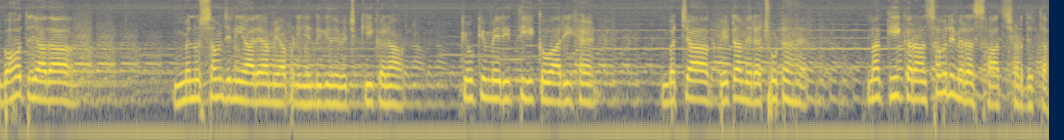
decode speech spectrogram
ਬਹੁਤ ਜ਼ਿਆਦਾ ਮੈਨੂੰ ਸਮਝ ਨਹੀਂ ਆ ਰਿਹਾ ਮੈਂ ਆਪਣੀ ਜ਼ਿੰਦਗੀ ਦੇ ਵਿੱਚ ਕੀ ਕਰਾਂ। ਕਿਉਂਕਿ ਮੇਰੀ ਧੀ ਕੁਵਾਰੀ ਹੈ, ਬੱਚਾ, ਬੇਟਾ ਮੇਰਾ ਛੋਟਾ ਹੈ। ਮੈਂ ਕੀ ਕਰਾਂ, ਸਭ ਨੇ ਮੇਰਾ ਸਾਥ ਛੱਡ ਦਿੱਤਾ।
